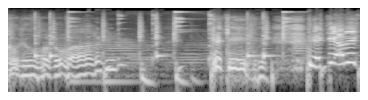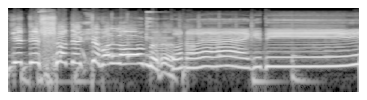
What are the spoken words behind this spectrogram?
ওরে ভগবান একে একে আমি কি দৃশ্য দেখতে পারলাম কোনো একদিন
